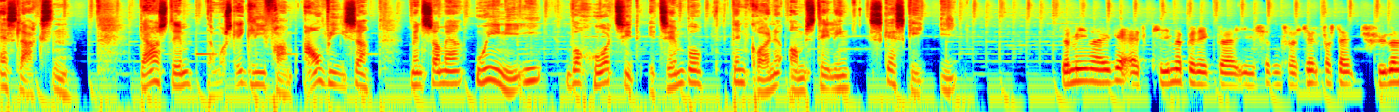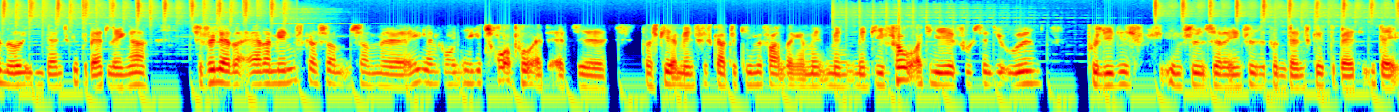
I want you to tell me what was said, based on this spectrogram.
af slagsen. Der er også dem, der måske ikke ligefrem afviser, men som er uenige i, hvor hurtigt et tempo den grønne omstilling skal ske i. Jeg mener ikke, at klimabenægter i sådan traditionel forstand fylder noget i den danske debat længere. Selvfølgelig er der, er der mennesker, som, som øh, af en eller anden grund ikke tror på, at, at uh, der sker menneskeskabte klimaforandringer, men, men, men de er få, og de er fuldstændig uden politisk indflydelse eller indflydelse på den danske debat i dag.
